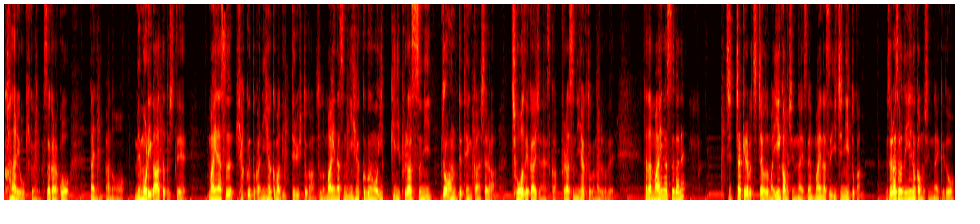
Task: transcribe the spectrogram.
かなり大きくなります。だからこう何？あのメモリがあったとしてマイナス100とか200までいってる人がそのマイナス200分を一気にプラスにドンって転換したら超でかいじゃないですか。プラス200とかなるので。ただマイナスがねちっちゃければちっちゃいほどまあいいかもしれないですね。マイナス12とか。それはそれでいいのかもしれないけど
